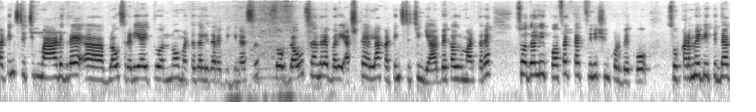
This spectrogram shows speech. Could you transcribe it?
ಕಟಿಂಗ್ ಸ್ಟಿಚಿಂಗ್ ಮಾಡಿದ್ರೆ ಬ್ಲೌಸ್ ರೆಡಿ ಆಯ್ತು ಅನ್ನೋ ಮಟ್ಟದಲ್ಲಿ ಇದಾರೆ ಬಿಗಿನರ್ಸ್ ಸೊ ಬ್ಲೌಸ್ ಅಂದ್ರೆ ಬರೀ ಅಷ್ಟೇ ಅಲ್ಲ ಕಟಿಂಗ್ ಸ್ಟಿಚಿಂಗ್ ಯಾರು ಬೇಕಾದ್ರೂ ಮಾಡ್ತಾರೆ. ಸೊ ಅದರಲ್ಲಿ ಪರ್ಫೆಕ್ಟ್ ಆಗಿ ಫಿನಿಶಿಂಗ್ ಕೊಡಬೇಕು. ಸೊ ಕಡಿಮೆ ಡೀಪ್ ಇದ್ದಾಗ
